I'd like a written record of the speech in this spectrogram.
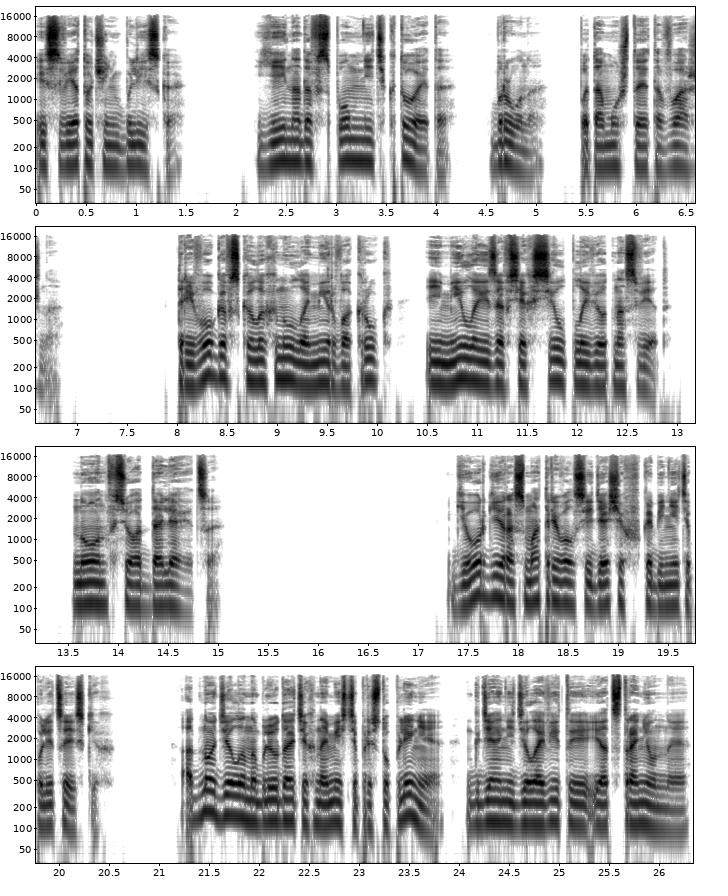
и свет очень близко. Ей надо вспомнить, кто это, Бруно, потому что это важно. Тревога всколыхнула мир вокруг, и Мила изо всех сил плывет на свет. Но он все отдаляется. Георгий рассматривал сидящих в кабинете полицейских. Одно дело наблюдать их на месте преступления, где они деловитые и отстраненные,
